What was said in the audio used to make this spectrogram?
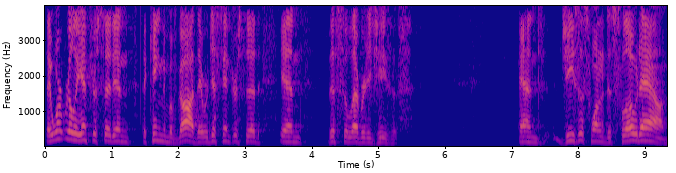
They weren't really interested in the kingdom of God, they were just interested in this celebrity Jesus. And Jesus wanted to slow down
